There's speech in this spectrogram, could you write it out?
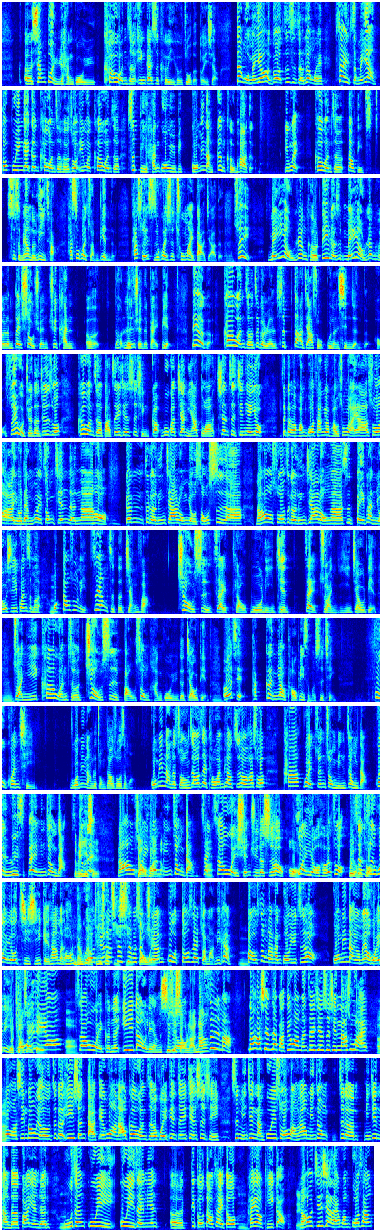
呃，相对于韩国瑜，柯文哲应该是可以合作的对象。但我们也有很多的支持者认为，再怎么样都不应该跟柯文哲合作，因为柯文哲是比韩国瑜、比国民党更可怕的。因为柯文哲到底是什么样的立场，他是会转变的。他随时会是出卖大家的，所以没有任何第一个是没有任何人被授权去谈呃人选的改变。第二个，柯文哲这个人是大家所不能信任的，好，所以我觉得就是说柯文哲把这一件事情告不告加尼亚多，甚至今天又这个黄国昌又跑出来啊，说啊有两位中间人呐、啊，吼，跟这个林佳龙有熟识啊，然后说这个林佳龙啊是背叛游锡堃什么？我告诉你，这样子的讲法就是在挑拨离间。在转移焦点，转移柯文哲就是保送韩国瑜的焦点，而且他更要逃避什么事情？傅昆奇，国民党的总召说什么？国民党的总召在投完票之后，他说他会尊重民众党，会 respect 民众党，什么意思？对不对？然后会跟民众党在招委选举的时候会有合作，甚至会有几席给他们。哦，难怪。我觉得这是不是全部都是在转嘛？你看，保送了韩国瑜之后，国民党有没有回礼？有回礼哦。召委可能一到两席。这是小蓝啊，是嘛？那他现在把电话门这一件事情拿出来，哦，行宫有这个医生打电话，然后柯文哲回电这一件事情是民进党故意说谎，然后民众这个民进党的发言人吴征故意故意在那边呃地沟倒菜兜，他要提告，然后接下来黄国昌。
